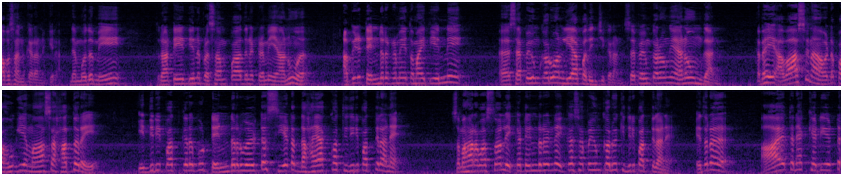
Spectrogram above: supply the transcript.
අවසන් කරන්න කියලා. දැන් මොකද මේ රටේ තියෙන ප්‍රසම්පාදන ක්‍රමයේ අනුව අපිට ටෙන්ඩර් ක්‍රමය තමයි තියෙන්නේ සැපයුම් කරුවන් ලියාපදිංචි කරන්න. සැපයුම් කරුවන්ගේ ඇනවුම් ගන්න. හැබැයි අවාසනාවට පහුගිය මාස 4 ඉදිරිපත් කරපු ටෙන්ඩර් වලට 10%ක්වත් ඉදිරිපත් වෙලා නැහැ. සමහර අවස්ථාවල එක ටෙන්ඩර් එකකට එක සැපයුම් කරුවෙක් ඉදිරිපත් වෙලා නැහැ. ඒතර ආයතනයක් හැටියට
